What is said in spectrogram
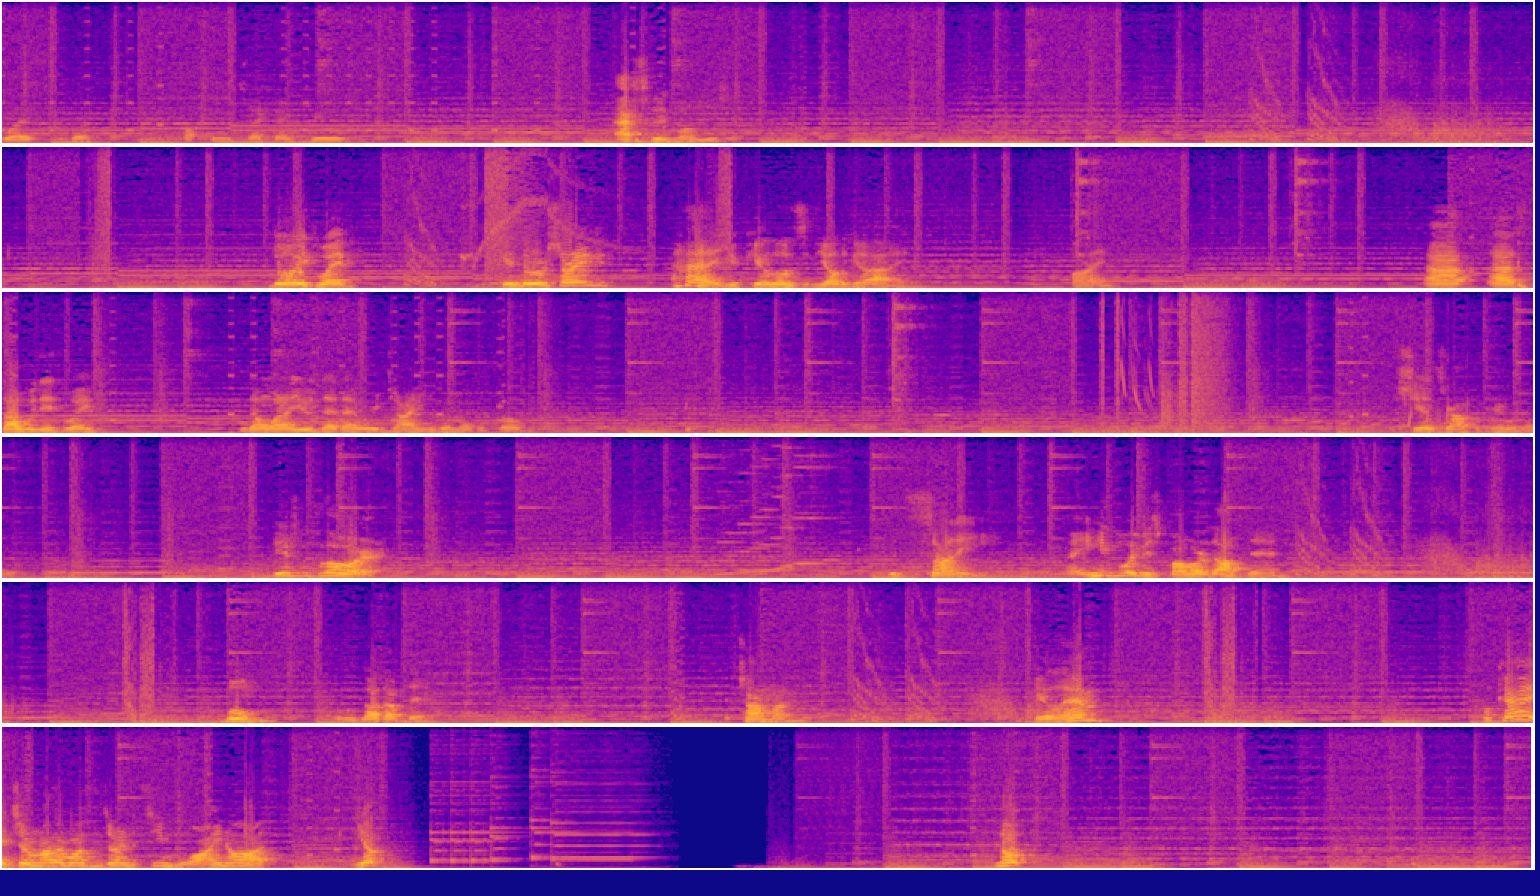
was the fucking check IQ. Actually, no use. Do it, Wave. Kill the Ursaring? you kill also the other guy. Fine. Uh, uh, stop with it, Wave. You don't want to use that every time you don't let it go. shields are up, okay, whatever. Here's the floor! It's sunny. My heat wave is powered up then. Boom! What we got up there? A Charmander. Kill him! Okay, Charmander wants to join the team, why not? Yep. Nope.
